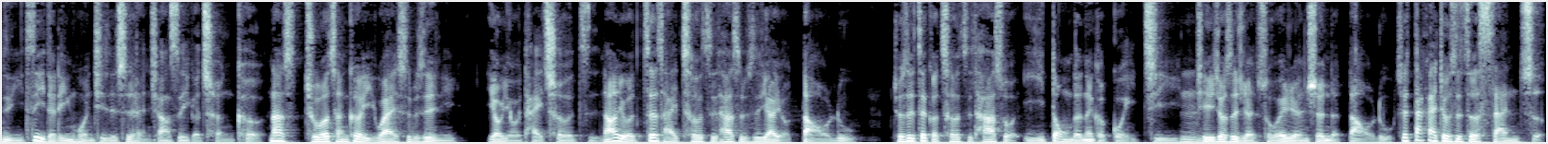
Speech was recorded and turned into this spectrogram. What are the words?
你自己的灵魂，其实是很像是一个乘客。那除了乘客以外，是不是你？要有一台车子，然后有这台车子，它是不是要有道路？就是这个车子它所移动的那个轨迹，嗯，其实就是人所谓人生的道路。所以大概就是这三者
